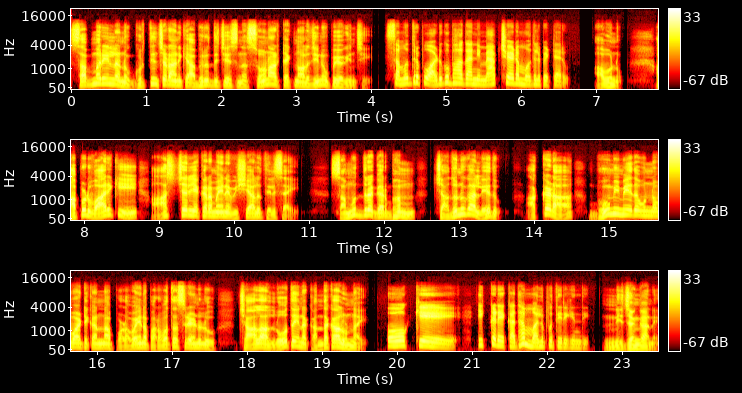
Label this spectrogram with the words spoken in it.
సబ్మరీన్లను గుర్తించడానికి అభివృద్ధి చేసిన సోనార్ టెక్నాలజీని ఉపయోగించి. సముద్రపు అడుగు భాగాన్ని మ్యాప్ చేయడం మొదలుపెట్టారు. అవును. అప్పుడు వారికి ఆశ్చర్యకరమైన విషయాలు తెలిసాయి. సముద్ర గర్భం చదునుగా లేదు. అక్కడ భూమి మీద ఉన్నవాటికన్నా పొడవైన పర్వత శ్రేణులు చాలా లోతైన కందకాలున్నాయి. ఓకే. ఇక్కడే కథ మలుపు తిరిగింది. నిజంగానే.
